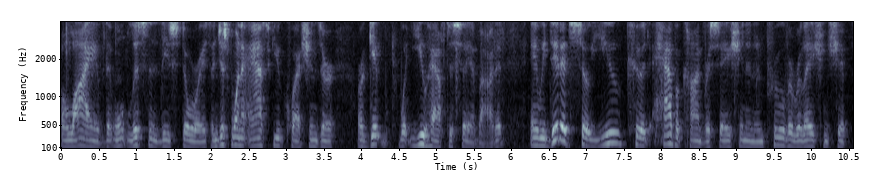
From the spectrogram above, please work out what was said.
alive that won't listen to these stories and just want to ask you questions or, or get what you have to say about it. And we did it so you could have a conversation and improve a relationship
